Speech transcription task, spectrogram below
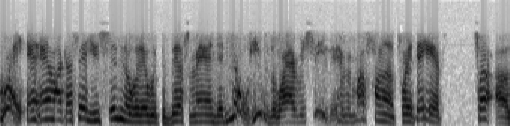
Right, and, and like I said, you sitting over there with the best man that know he was a wide receiver. Him and my son played. They had uh,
